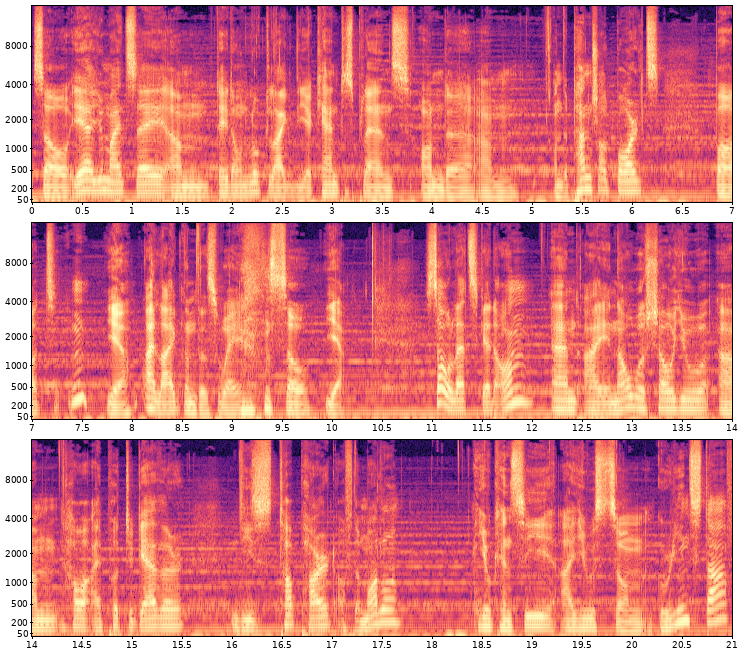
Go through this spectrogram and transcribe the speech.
So yeah, you might say um, they don't look like the acanthus plants on the um, on the punch out boards, but mm, yeah, I like them this way. so yeah. So let's get on and I now will show you um, how I put together this top part of the model. You can see I used some green stuff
